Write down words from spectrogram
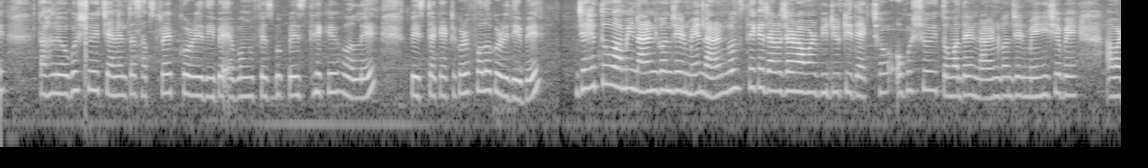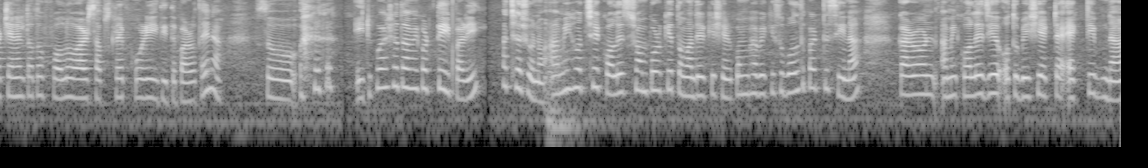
তাহলে অবশ্যই চ্যানেলটা সাবস্ক্রাইব করে দিবে এবং ফেসবুক পেজ থেকে হলে পেজটাকে একটা করে ফলো করে দিবে। যেহেতু আমি নারায়ণগঞ্জের মেয়ে, নারায়ণগঞ্জ থেকে যারা যারা আমার ভিডিওটি দেখছ, অবশ্যই তোমাদের নারায়ণগঞ্জের মেয়ে হিসেবে আমার চ্যানেলটা তো ফলো আর সাবস্ক্রাইব করেই দিতে পারো, তাই না? সো এইটুকু আশা তো আমি করতেই পারি। আচ্ছা শোনো, আমি হচ্ছে কলেজ সম্পর্কে তোমাদেরকে সেরকমভাবে কিছু বলতে পারতেছি না। কারণ আমি কলেজে অত বেশি একটা অ্যাক্টিভ না।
